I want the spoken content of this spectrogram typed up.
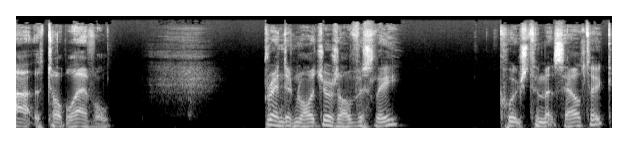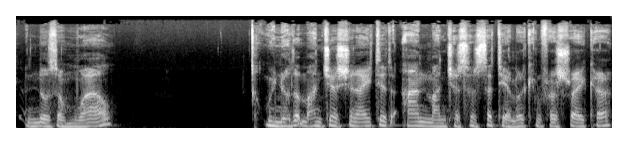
at the top level. Brendan Rodgers, obviously, coached him at Celtic and knows him well. We know that Manchester United and Manchester City are looking for a striker.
